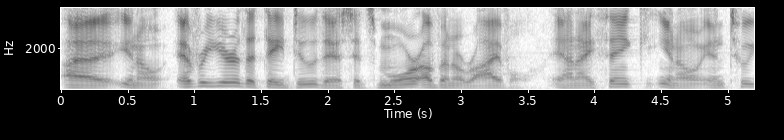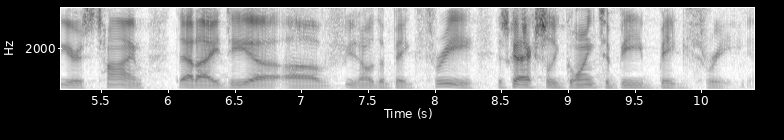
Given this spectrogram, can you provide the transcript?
Uh, you know, every year that they do this, it's more of an arrival. And I think, you know, in two years' time, that idea of, you know, the big three is actually going to be big three. Yeah.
